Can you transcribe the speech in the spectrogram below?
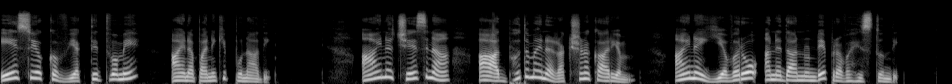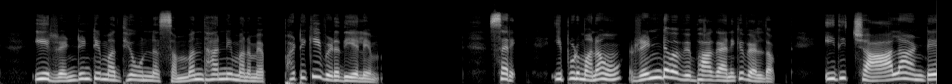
ఏసు యొక్క వ్యక్తిత్వమే ఆయన పనికి పునాది. ఆయన చేసిన ఆ అద్భుతమైన రక్షణ కార్యం ఆయన ఎవరో అనేదాన్నుండే ప్రవహిస్తుంది. ఈ రెండింటి మధ్య ఉన్న సంబంధాన్ని మనమెప్పటికీ విడదీయలేం. సరే ఇప్పుడు మనం రెండవ విభాగానికి వెళ్దాం. ఇది చాలా అంటే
